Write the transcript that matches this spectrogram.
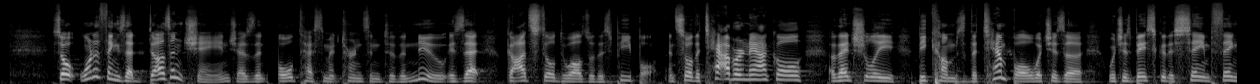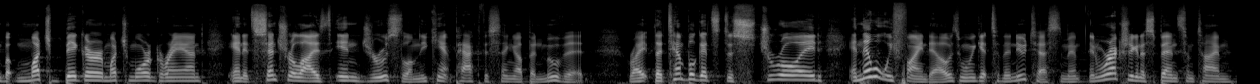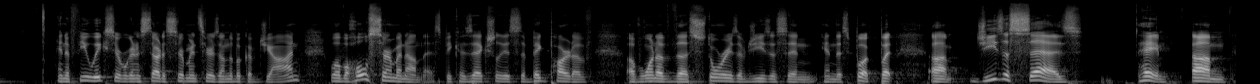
So, one of the things that doesn't change as the Old Testament turns into the New is that God still dwells with his people. And so the tabernacle eventually becomes the temple, which is, a, which is basically the same thing, but much bigger, much more grand, and it's centralized in Jerusalem. You can't pack this thing up and move it, right? The temple gets destroyed. And then what we find out is when we get to the New Testament, and we're actually going to spend some time in a few weeks here, we're going to start a sermon series on the book of John. We'll have a whole sermon on this because actually this is a big part of, of one of the stories of Jesus in, in this book. But um, Jesus says, hey, um,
